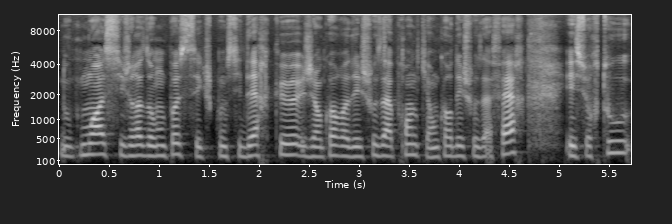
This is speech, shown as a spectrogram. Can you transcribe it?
Donc moi, si je reste dans mon poste, c'est que je considère que j'ai encore des choses à apprendre, qu'il y a encore des choses à faire. Et surtout,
